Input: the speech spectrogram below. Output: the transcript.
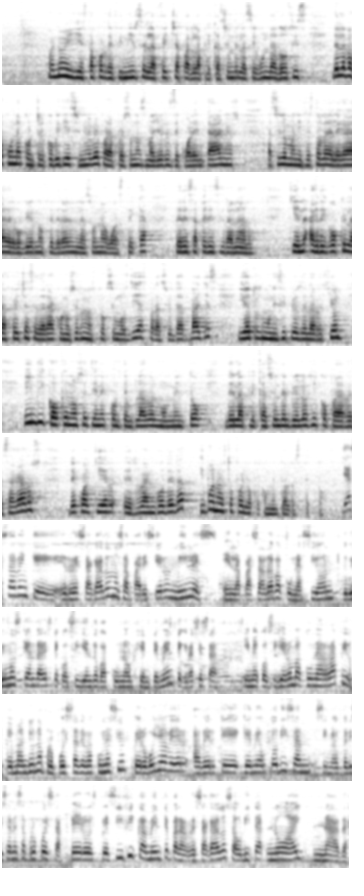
Bueno, y está por definirse la fecha para la aplicación de la segunda dosis de la vacuna contra el COVID-19 para personas mayores de 40 años. Así lo manifestó la delegada del gobierno federal en la zona huasteca, Teresa Pérez Granado, quien agregó que la fecha se dará a conocer en los próximos días para Ciudad Valles y otros municipios de la región. Indicó que no se tiene contemplado el momento de la aplicación del biológico para rezagados, de cualquier eh, rango de edad. Y bueno, esto fue lo que comentó al respecto. Ya saben que rezagados nos aparecieron miles en la pasada vacunación. Tuvimos que andar este consiguiendo vacuna urgentemente, gracias a y me consiguieron vacuna rápido. Le mandé una propuesta de vacunación, pero voy a ver a ver qué, qué me autorizan, si me autorizan esa propuesta. Pero específicamente para rezagados ahorita no hay nada.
